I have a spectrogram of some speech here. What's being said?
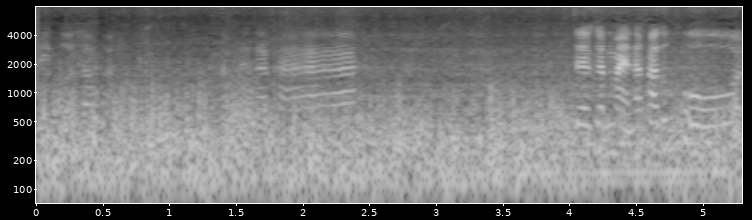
นี่สวนเราค่ะทำเลยนะคะ เจอกันใหม่นะคะทุกคน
